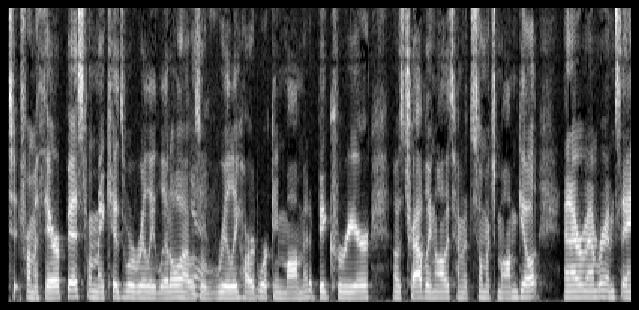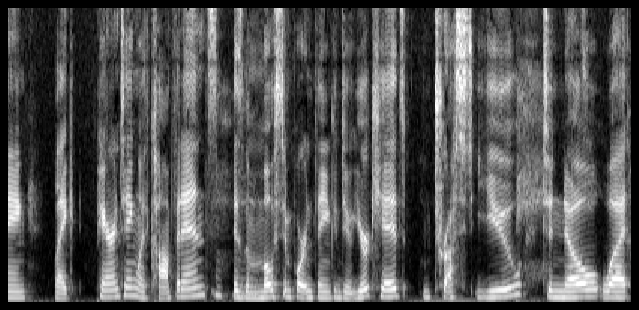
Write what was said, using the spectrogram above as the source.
to, from a therapist when my kids were really little. I was a really hardworking mom, had a big career. I was traveling all the time. I had so much mom guilt. And I remember him saying, like, parenting with confidence is the mm-hmm. most important thing you can do. Your kids trust you to know what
